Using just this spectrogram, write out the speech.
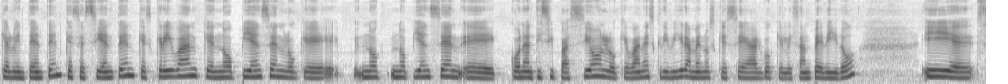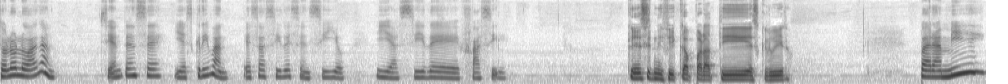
que lo intenten, que se sienten, que escriban, que no piensen lo que, no, no piensen eh, con anticipación lo que van a escribir, a menos que sea algo que les han pedido, y eh, solo lo hagan, siéntense y escriban, es así de sencillo y así de fácil. ¿Qué significa para ti escribir? Para mí,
